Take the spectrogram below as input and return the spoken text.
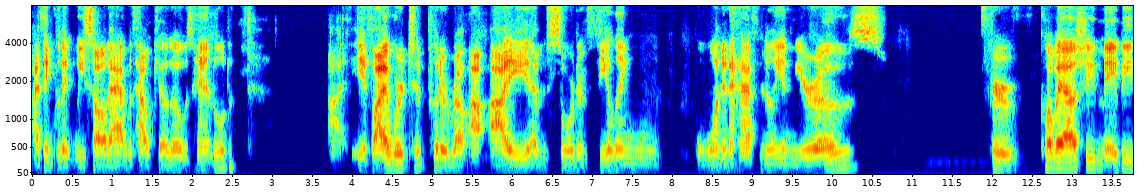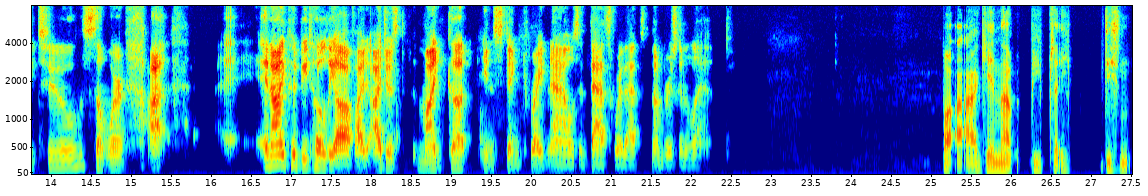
I think that we saw that with how Kyogo was handled. If I were to put a rough, I, I am sort of feeling one and a half million euros for Kobayashi, maybe two somewhere. I, and I could be totally off. I, I just my gut instinct right now is that that's where that number is going to land. But again, that would be pretty decent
